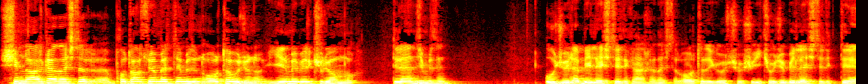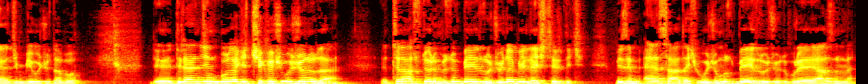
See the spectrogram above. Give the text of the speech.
Şimdi arkadaşlar e, potansiyometremizin orta ucunu 21 kilomluk direncimizin ucuyla birleştirdik arkadaşlar. Ortadaki uç şu iki ucu birleştirdik. Direncin bir ucu da bu. E, direncin buradaki çıkış ucunu da e, transistörümüzün beyaz ucuyla birleştirdik. Bizim en sağdaki ucumuz beyaz ucuydu. Buraya yazdım ben.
